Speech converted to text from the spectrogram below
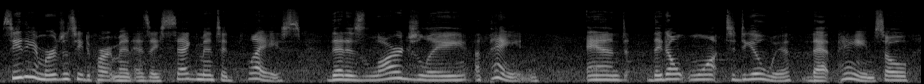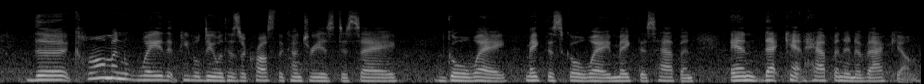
see the emergency department as a segmented place that is largely a pain, and they don't want to deal with that pain. So, the common way that people deal with this across the country is to say, go away, make this go away, make this happen. And that can't happen in a vacuum.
